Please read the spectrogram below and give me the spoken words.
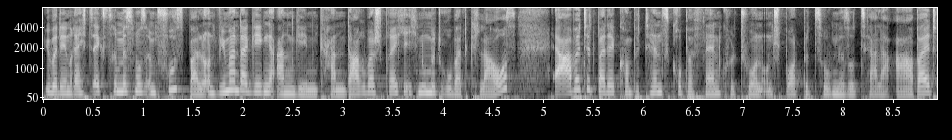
Über den Rechtsextremismus im Fußball und wie man dagegen angehen kann, darüber spreche ich nun mit Robert Klaus. Er arbeitet bei der Kompetenzgruppe Fankulturen und sportbezogene soziale Arbeit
